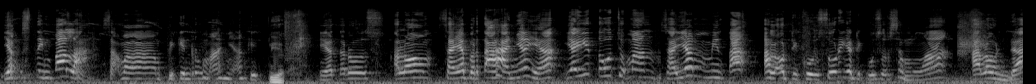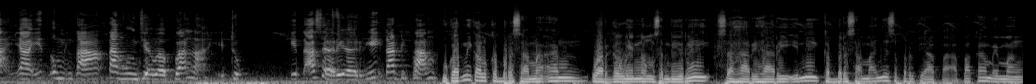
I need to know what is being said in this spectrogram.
yang setimpal lah sama bikin rumahnya gitu Iya. ya terus kalau saya bertahannya ya ya itu cuman saya minta kalau digusur ya digusur semua kalau enggak ya itu minta tanggung jawaban lah hidup kita sehari-hari kita dibantu Bu Karni kalau kebersamaan warga Winong sendiri sehari-hari ini kebersamaannya seperti apa? Apakah memang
